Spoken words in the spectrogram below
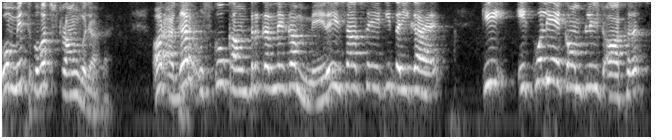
वो मिथ बहुत स्ट्रांग हो जाता है और अगर उसको काउंटर करने का मेरे हिसाब से एक ही तरीका है कि equally accomplished authors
